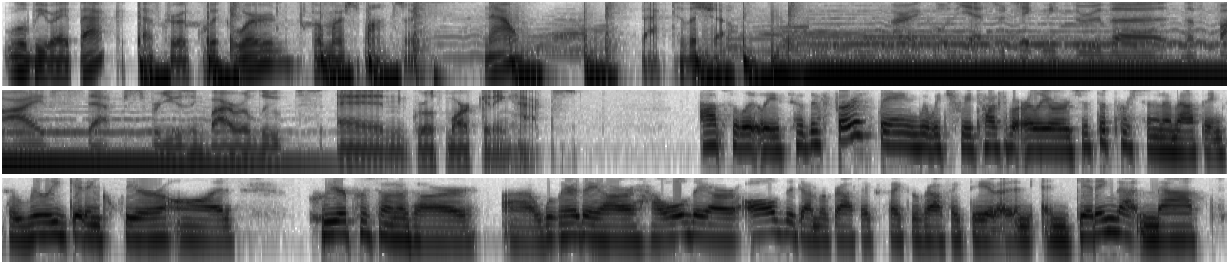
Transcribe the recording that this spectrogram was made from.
We'll be right back after a quick word from our sponsor. Now, back to the show All right, cool. Yeah, so take me through the the five steps for using viral loops and growth marketing hacks. Absolutely. So the first thing which we talked about earlier was just the persona mapping. So really getting clear on who your personas are, uh, where they are, how old they are, all the demographic, psychographic data, and, and getting that mapped.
